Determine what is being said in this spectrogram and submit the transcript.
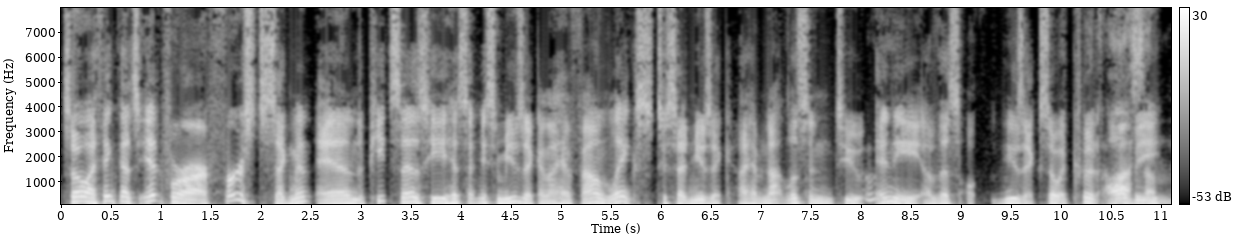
So I think that's it for our first segment. And Pete says he has sent me some music, and I have found links to said music. I have not listened to any of this music, so it could all awesome.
